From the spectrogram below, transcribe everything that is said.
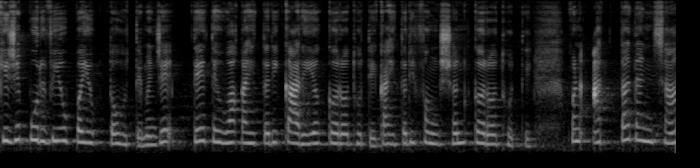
की जे पूर्वी उपयुक्त होते. म्हणजे ते तेव्हा काहीतरी कार्य करत होते काहीतरी फंक्शन करत होते. पण आत्ता त्यांचा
